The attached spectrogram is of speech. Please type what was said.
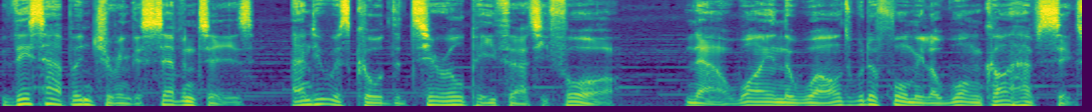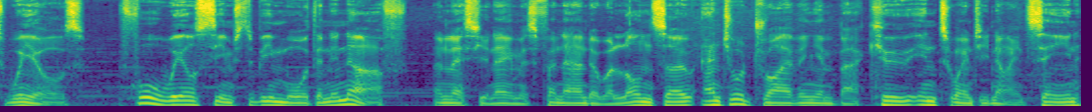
This happened during the 70s, and it was called the Tyrrell P34. Now, why in the world would a Formula One car have six wheels? Four wheels seems to be more than enough, unless your name is Fernando Alonso and you're driving in Baku in 2019,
